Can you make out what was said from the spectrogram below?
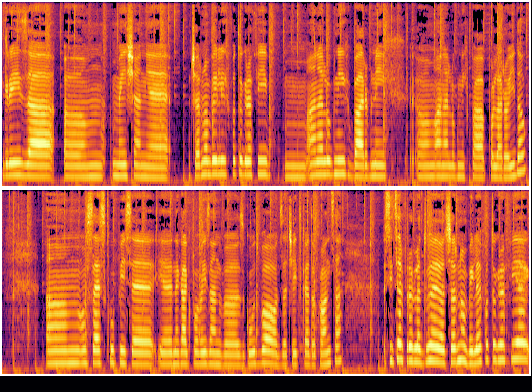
Gre za um, mešanje črno-belih fotografij, um, analognih, barvnih, um, analognih pa polaroidov. Um, vse skupaj se je nekako povezan v zgodbo od začetka do konca. Sicer prevladujejo črno-bele fotografije,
